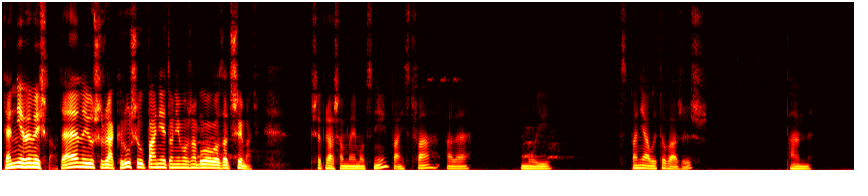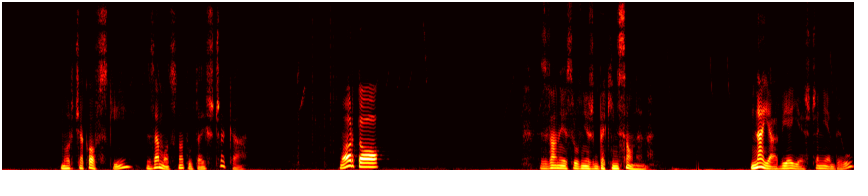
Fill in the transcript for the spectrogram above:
ten nie wymyślał. Ten już jak ruszył, panie, to nie można było go zatrzymać. Przepraszam najmocniej państwa, ale mój wspaniały towarzysz, pan Morciakowski, za mocno tutaj szczeka. Morto! Zwany jest również Beckinsonem. Na jawie jeszcze nie był.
